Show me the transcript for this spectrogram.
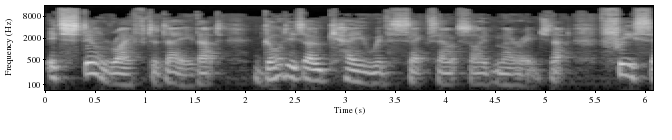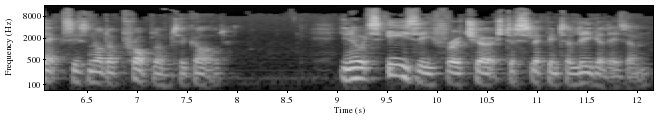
It's still rife today that God is okay with sex outside marriage, that free sex is not a problem to God. You know, it's easy for a church to slip into legalism.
